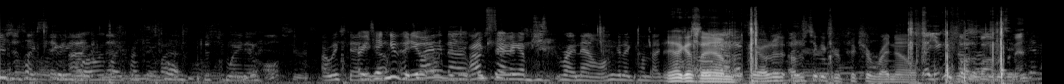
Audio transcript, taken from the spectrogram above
She was just like scooting forward, like pressing a button, just waiting. Are we standing Are you taking a video of the I'm standing up just right now. I'm gonna come back. Yeah, I guess I am. Here, I'll just, I'll just take a group picture right now. Yeah, you can photobomb us, man.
